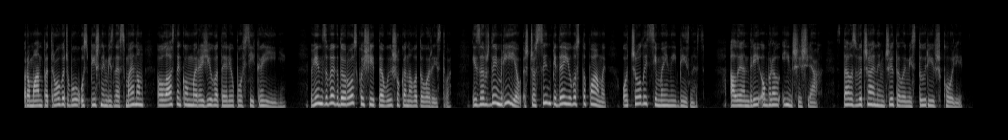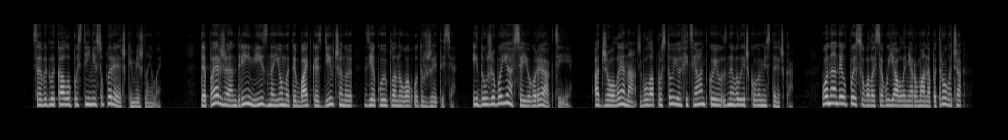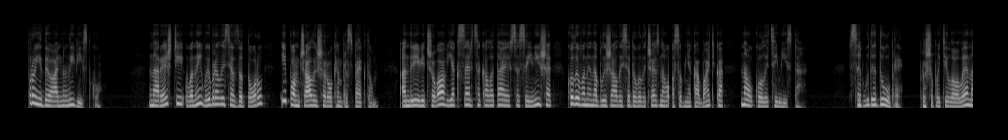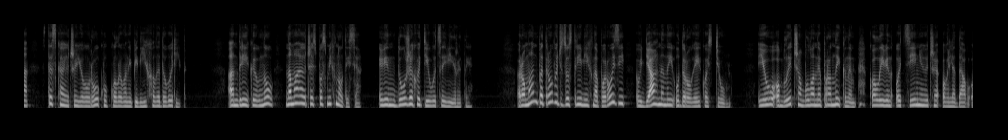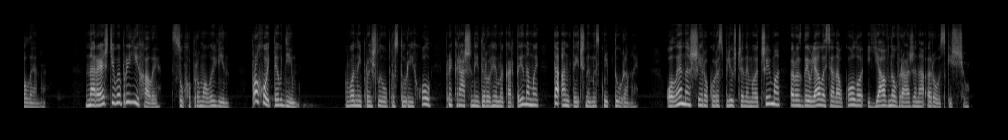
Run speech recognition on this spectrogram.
Роман Петрович був успішним бізнесменом, власником мережі готелів по всій країні. Він звик до розкоші та вишуканого товариства і завжди мріяв, що син піде його стопами, очолить сімейний бізнес. Але Андрій обрав інший шлях, став звичайним вчителем історії в школі. Це викликало постійні суперечки між ними. Тепер же Андрій віз знайомити батька з дівчиною, з якою планував одружитися, і дуже боявся його реакції. Адже Олена була простою офіціанткою з невеличкого містечка. Вона не вписувалася в уявлення Романа Петровича про ідеальну невістку. Нарешті вони вибралися з затору і помчали широким проспектом. Андрій відчував, як серце калатає все сильніше, коли вони наближалися до величезного особняка батька на околиці міста. Все буде добре, прошепотіла Олена, стискаючи його руку, коли вони під'їхали до воріт. Андрій кивнув, намагаючись посміхнутися. Він дуже хотів у це вірити. Роман Петрович зустрів їх на порозі, вдягнений у дорогий костюм. Його обличчя було непроникним, коли він оцінююче оглядав Олену. Нарешті ви приїхали, сухо промовив він. Проходьте в дім. Вони пройшли у просторий хол, прикрашений дорогими картинами та античними скульптурами. Олена широко розплющеними очима роздивлялася навколо, явно вражена розкішшю.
